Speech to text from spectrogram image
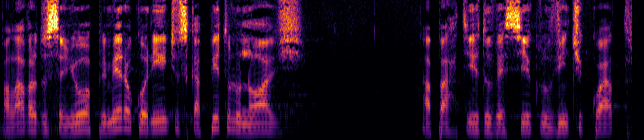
palavra do Senhor, 1 Coríntios, capítulo 9, a partir do versículo 24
